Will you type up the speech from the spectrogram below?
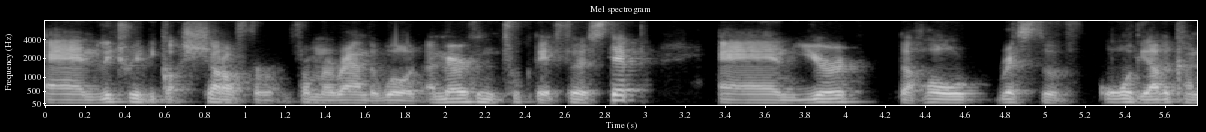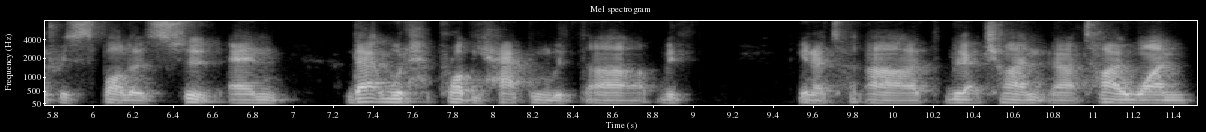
and literally got shut off from, around the world. American took their first step, and Europe, the whole rest of all the other countries followed suit. And that would probably happen with uh, with you know uh, with that China, uh, Taiwan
